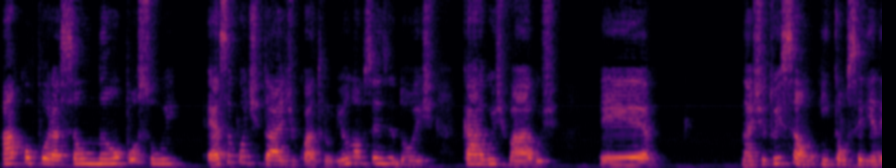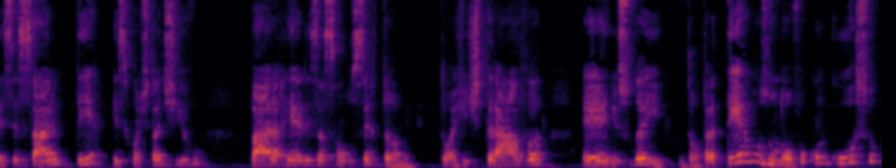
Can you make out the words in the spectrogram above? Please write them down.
a corporação não possui essa quantidade de 4.902 cargos vagos é, na instituição. Então, seria necessário ter esse quantitativo para a realização do certame. Então, a gente trava é, nisso daí. Então, para termos um novo concurso,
